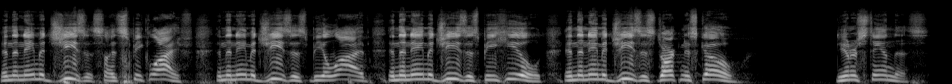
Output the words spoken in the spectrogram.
In the name of Jesus, I speak life. In the name of Jesus, be alive. In the name of Jesus, be healed. In the name of Jesus, darkness go. Do you understand this?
